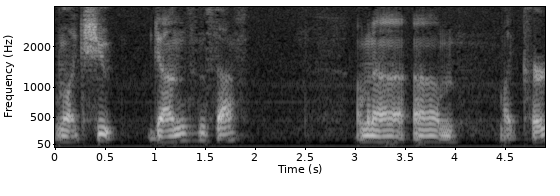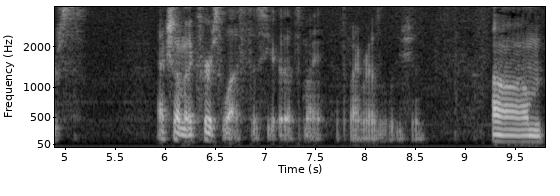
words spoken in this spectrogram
I'm gonna like shoot guns and stuff. I'm gonna um like curse. Actually, I'm gonna curse less this year. That's my that's my resolution. Um,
